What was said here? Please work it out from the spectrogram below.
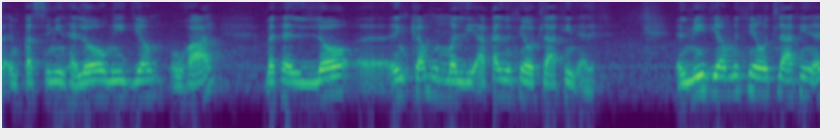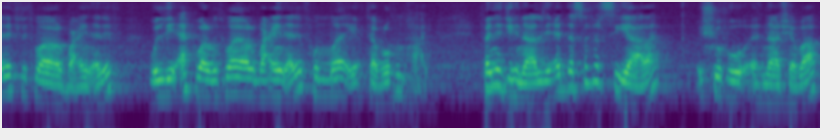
مقسمينها low medium و high. مثلا ال low income هم اللي أقل من 32 ألف. ال medium من 32 ألف ل 48 ألف واللي أكبر من 48 ألف هم يعتبروهم high. فنجي هنا اللي عنده صفر سيارة شوفوا هنا شباب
